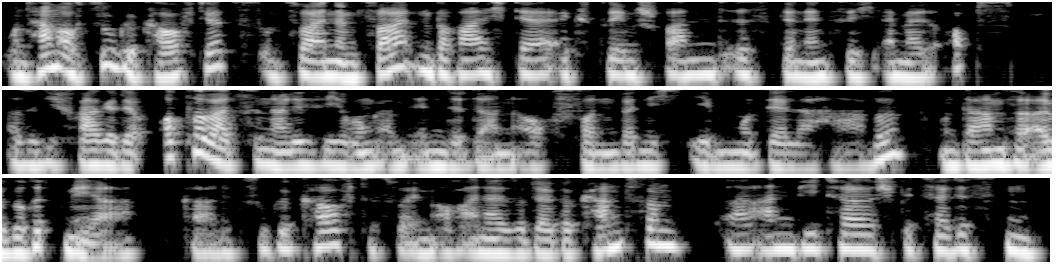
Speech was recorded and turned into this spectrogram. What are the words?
und haben auch zugekauft jetzt. Und zwar in einem zweiten Bereich, der extrem spannend ist, der nennt sich MLOps. Also die Frage der Operationalisierung am Ende dann auch von, wenn ich eben Modelle habe. Und da haben sie Algorithmen ja gerade zugekauft. Das war eben auch einer so der bekannteren äh, Anbieter, Spezialisten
